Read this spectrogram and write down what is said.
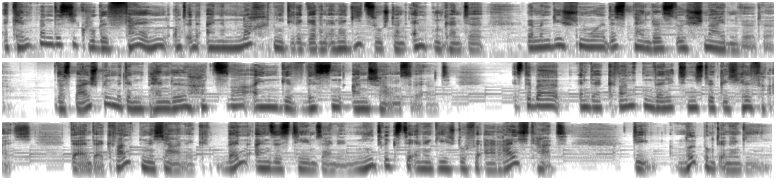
erkennt man, dass die Kugel fallen und in einem noch niedrigeren Energiezustand enden könnte, wenn man die Schnur des Pendels durchschneiden würde. Das Beispiel mit dem Pendel hat zwar einen gewissen Anschauungswert, ist aber in der Quantenwelt nicht wirklich hilfreich, da in der Quantenmechanik, wenn ein System seine niedrigste Energiestufe erreicht hat, die Nullpunktenergie,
